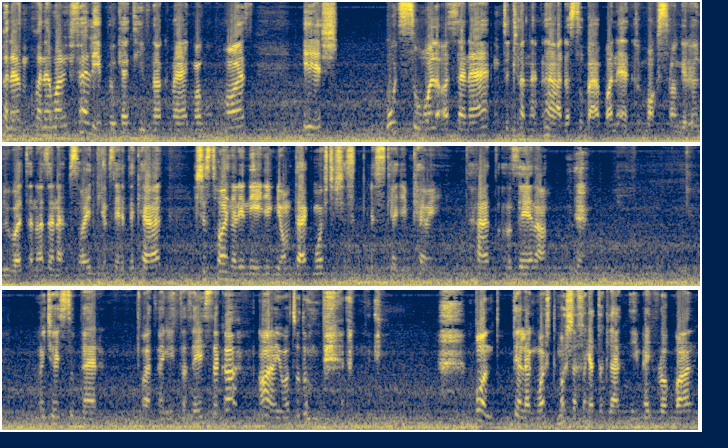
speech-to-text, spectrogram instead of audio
hanem, hanem valami fellépőket hívnak meg magukhoz, és úgy szól a zene, mint hogyha nálad a szobában max hangerőn üvöltene a zene, szóval így képzeljétek el, és ezt hajnali négyig nyomták most, és ez, ez egyéb kemény. Tehát azért na, ugye. Úgyhogy szuper volt meg itt az éjszaka, nagyon jól tudunk pihenni. Pont tényleg most, most fogjátok látni egy vlogban,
